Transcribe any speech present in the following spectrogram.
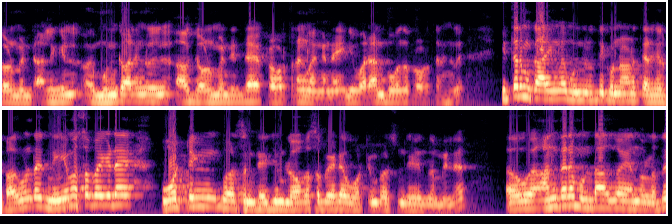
ഗവൺമെന്റ് അല്ലെങ്കിൽ മുൻകാലങ്ങളിൽ ആ ഗവൺമെന്റിന്റെ പ്രവർത്തനങ്ങൾ എങ്ങനെ ഇനി വരാൻ പോകുന്ന പ്രവർത്തനങ്ങൾ ഇത്തരം കാര്യങ്ങളെ മുൻനിർത്തിക്കൊണ്ടാണ് തെരഞ്ഞെടുപ്പ്. അതുകൊണ്ട് നിയമസഭയുടെ വോട്ടിംഗ് പെർസെന്റേജും ലോകസഭയുടെ വോട്ടിംഗ് പെർസെന്റേജും തമ്മിൽ അന്തരം ഉണ്ടാകുക എന്നുള്ളത്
